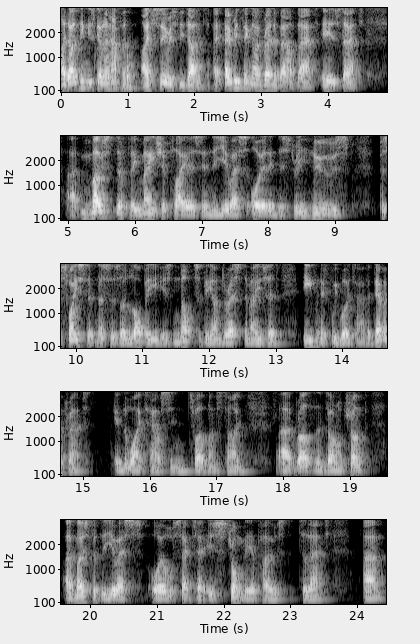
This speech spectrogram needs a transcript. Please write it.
I don't think it's going to happen. I seriously don't. I, everything I've read about that is that uh, most of the major players in the US oil industry, whose persuasiveness as a lobby is not to be underestimated, even if we were to have a Democrat in the White House in 12 months' time uh, rather than Donald Trump, uh, most of the US oil sector is strongly opposed to that. Um,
